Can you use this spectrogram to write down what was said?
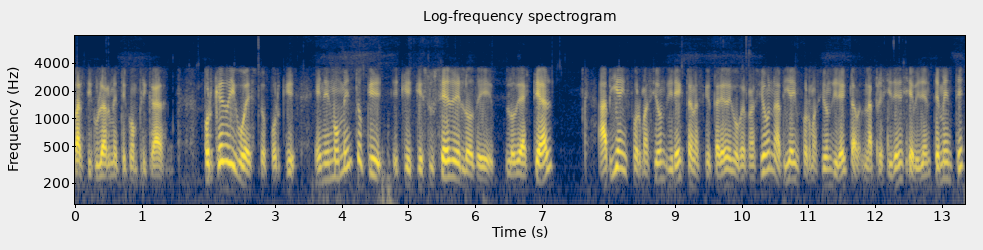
particularmente complicada. ¿Por qué digo esto? Porque en el momento que, que, que sucede lo de lo de Acteal, había información directa en la Secretaría de Gobernación, había información directa en la Presidencia, evidentemente,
